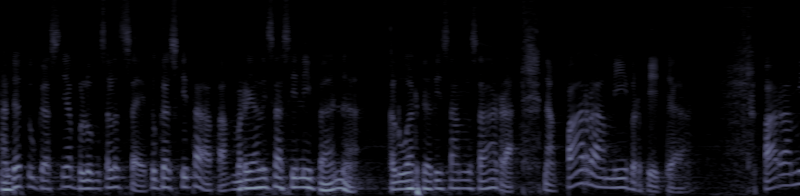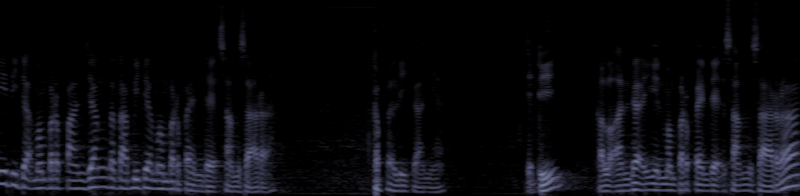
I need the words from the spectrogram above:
Anda tugasnya belum selesai. Tugas kita apa? Merealisasi nibana, keluar dari samsara. Nah, parami berbeda. Parami tidak memperpanjang tetapi dia memperpendek samsara. Kebalikannya. Jadi, kalau Anda ingin memperpendek samsara,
